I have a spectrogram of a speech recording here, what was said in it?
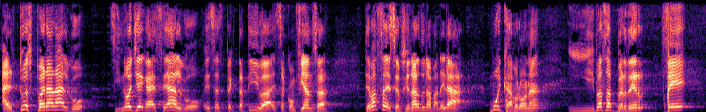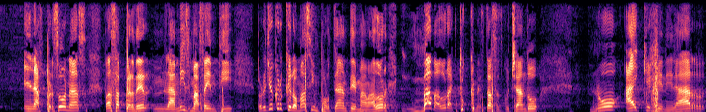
al tú esperar algo, si no llega ese algo, esa expectativa, esa confianza, te vas a decepcionar de una manera muy cabrona y vas a perder fe en las personas, vas a perder la misma fe en ti. Pero yo creo que lo más importante, mamador, y mamadora, tú que me estás escuchando, no hay que generar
